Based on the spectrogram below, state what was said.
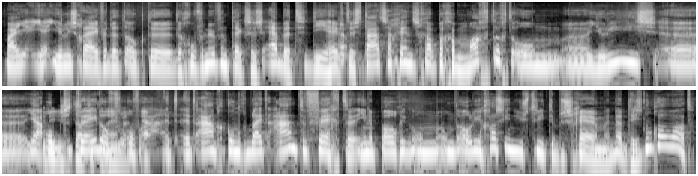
Maar jullie schrijven dat ook de, de gouverneur van Texas, Abbott, die heeft de staatsagentschappen gemachtigd om uh, juridisch, uh, ja, op te treden of, of het, het aangekondigde beleid aan te vechten in een poging om, om de olie- en gasindustrie te beschermen. Nou, dat is nogal wat.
